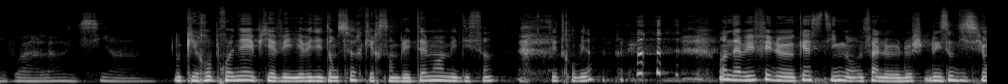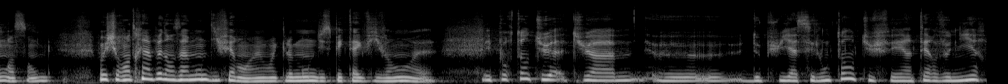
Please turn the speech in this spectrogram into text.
on voit là, ici, un... Donc ils reprenaient et puis il y avait, il y avait des danseurs qui ressemblaient tellement à mes dessins. C'est trop bien. On avait fait le casting, enfin le- le- les auditions ensemble. Oui, je suis rentrée un peu dans un monde différent, hein, avec le monde du spectacle vivant. euh. Mais pourtant, tu as, tu as euh, depuis assez longtemps, tu fais intervenir,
